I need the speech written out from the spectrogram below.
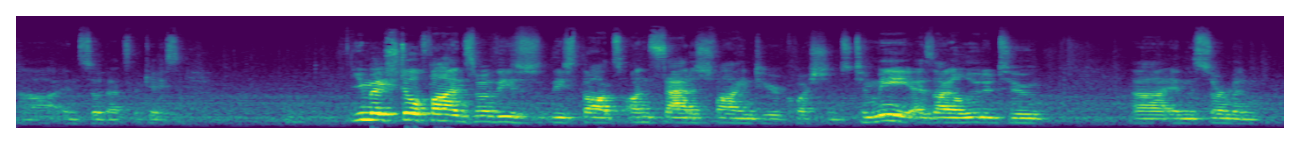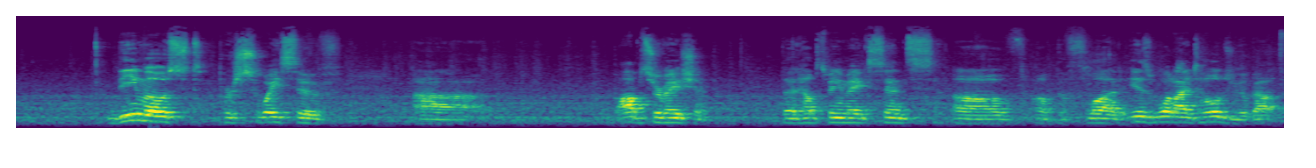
Uh, and so that's the case. You may still find some of these, these thoughts unsatisfying to your questions. To me, as I alluded to uh, in the sermon, the most persuasive uh, observation that helps me make sense of, of the flood is what I told you about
